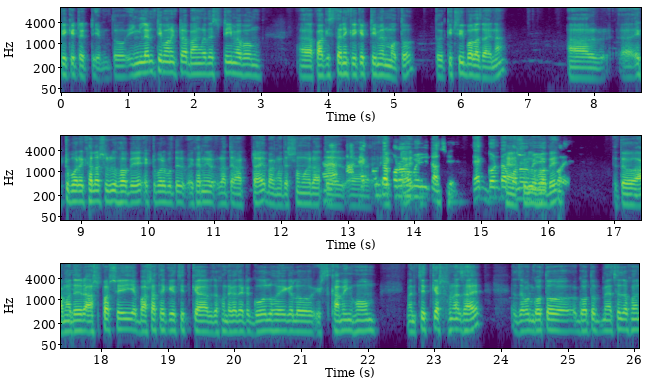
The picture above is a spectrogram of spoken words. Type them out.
ক্রিকেটের টিম তো ইংল্যান্ড টিম অনেকটা বাংলাদেশ টিম এবং পাকিস্তানি ক্রিকেট টিমের মতো। তো কিছুই বলা যায় না। আর একটু পরে খেলা শুরু হবে। একটু পরে বলতে এখানে রাতে আটটায় বাংলাদেশ সময় রাতে এক ঘণ্টা হ্যাঁ, শুরু হবে। তো আমাদের আশপাশেই বাসা থেকে চিৎকার যখন দেখা যায় একটা গোল হয়ে গেল, ইটস কামিং হোম মানে চিৎকার শোনা যায়। যেমন গত গত ম্যাচে যখন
